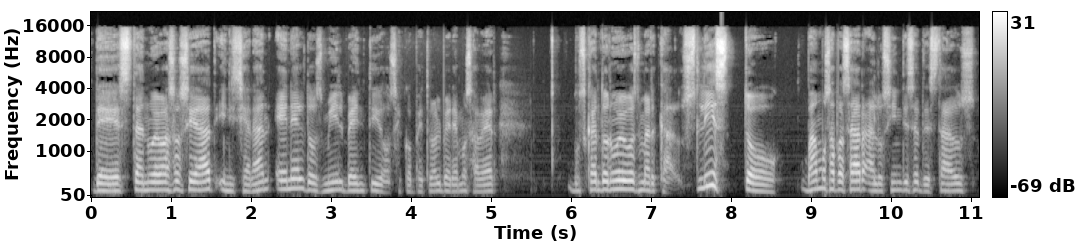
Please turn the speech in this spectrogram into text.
de esta nueva sociedad iniciarán en el 2022. Ecopetrol veremos a ver buscando nuevos mercados. Listo, vamos a pasar a los índices de Estados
